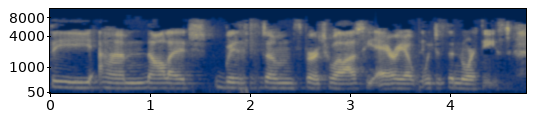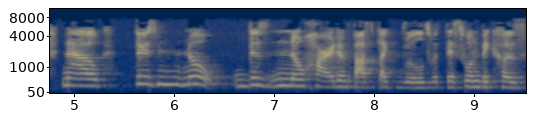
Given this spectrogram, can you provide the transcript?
the um, knowledge, wisdom, spirituality area, which is the northeast. Now, there's no there's no hard and fast like rules with this one because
